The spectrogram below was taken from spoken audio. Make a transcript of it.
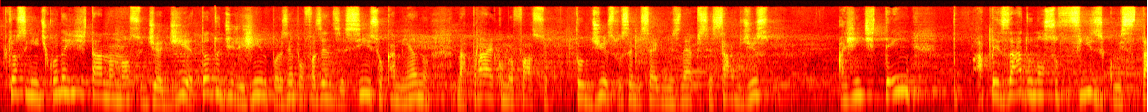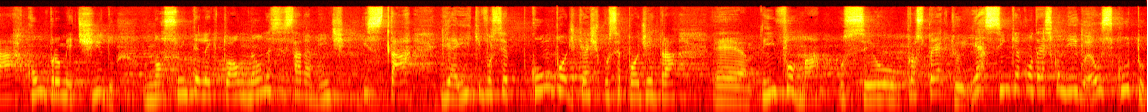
Porque é o seguinte, quando a gente está no nosso dia a dia, tanto dirigindo, por exemplo, fazendo exercício, ou caminhando na praia, como eu faço todo dia, se você me segue no Snap, você sabe disso, a gente tem apesar do nosso físico estar comprometido, o nosso intelectual não necessariamente está. E aí que você, com o podcast, você pode entrar é, e informar o seu prospecto. E é assim que acontece comigo. Eu escuto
